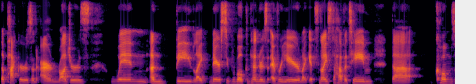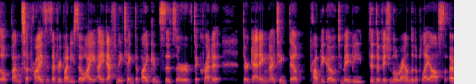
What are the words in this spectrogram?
the Packers and Aaron Rodgers win and be like near Super Bowl contenders every year? Like it's nice to have a team that comes up and surprises everybody. So I, I definitely think the Vikings deserve the credit they're getting. I think they'll probably go to maybe the divisional round of the playoffs, uh,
